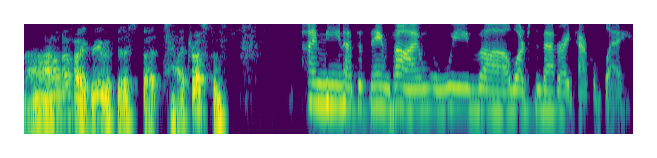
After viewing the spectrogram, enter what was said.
oh, I don't know if I agree with this, but I trust him. I mean, at the same time, we've uh, watched some bad right tackle play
